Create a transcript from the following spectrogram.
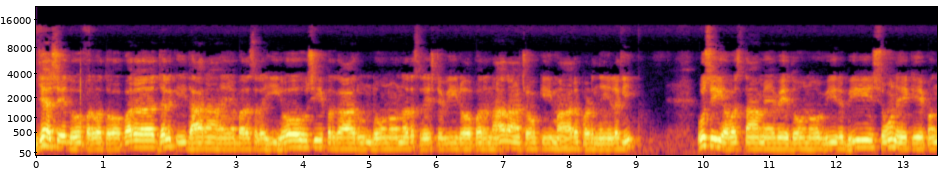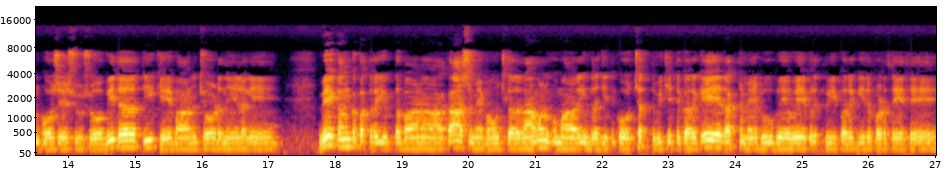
जैसे दो पर्वतों पर जल की धाराएँ बरस रही हो, उसी प्रकार उन दोनों नर श्रेष्ठ वीरों पर नाराचों की मार पड़ने लगी। उसी अवस्था में वे दोनों वीर भी सोने के पंखों से सुशोभित तीखे बाण छोड़ने लगे। वे कंक पत्र युक्त बाण आकाश में पहुंचकर रावण कुमार इंद्रजीत को छत विचित करके रक्त में डूबे हुए पृथ्वी पर गिर पड़ते थे।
